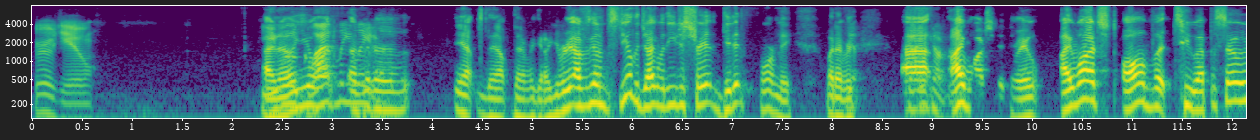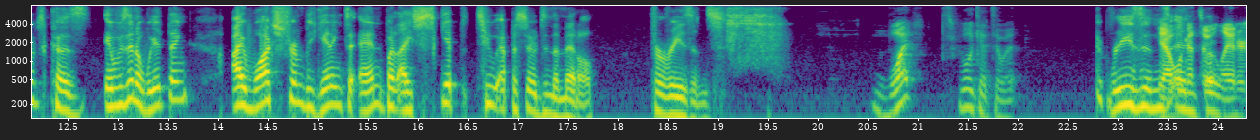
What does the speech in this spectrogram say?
Screw you. I know you. gladly I'm later. gonna, yeah, yeah, there we go. You were, I was gonna steal the jug, but you just straight did it for me. Whatever. Yep. Uh, Got it covered. I watched it through. I watched all but two episodes because it was in a weird thing. I watched from beginning to end, but I skipped two episodes in the middle for reasons. What? We'll get to it. Reasons. yeah, we'll get to it later.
